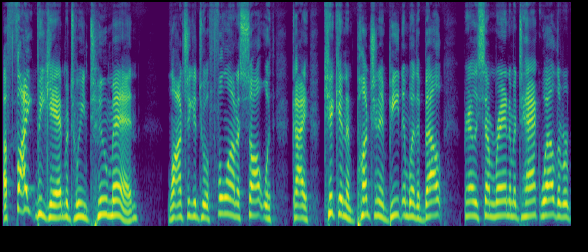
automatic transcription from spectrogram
a fight began between two men, launching into a full-on assault with guy kicking and punching and beating him with a belt. Apparently, some random attack. Well, the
